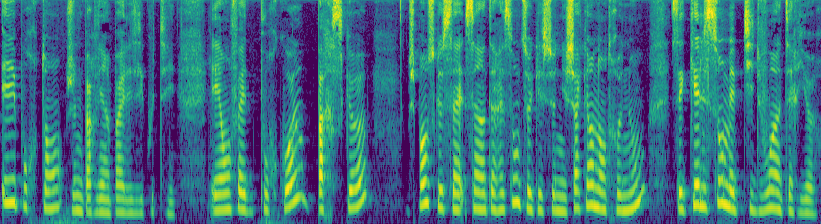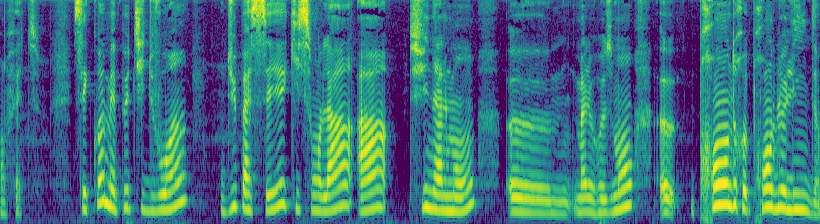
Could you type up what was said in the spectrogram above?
et pourtant, je ne parviens pas à les écouter. Et en fait, pourquoi? Parce que je pense que c'est intéressant de se questionner, chacun d'entre nous, c'est quelles sont mes petites voix intérieures, en fait? C'est quoi mes petites voix du passé qui sont là à, finalement, euh, malheureusement, euh, prendre, prendre le lead.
